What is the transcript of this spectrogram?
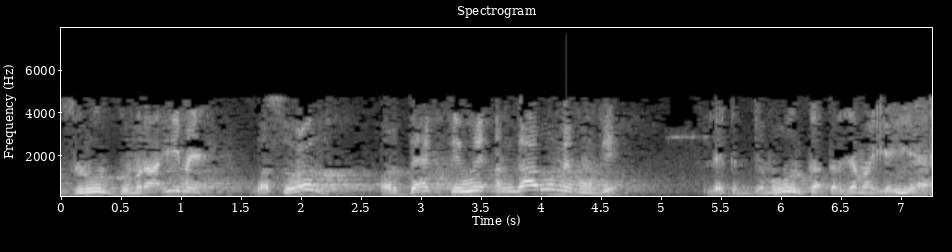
ضرور گمراہی میں وسعر اور دہتے ہوئے انگاروں میں ہوں گے۔ لیکن جمہور کا ترجمہ یہی ہے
